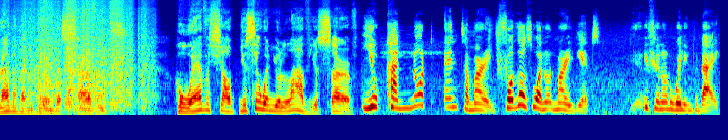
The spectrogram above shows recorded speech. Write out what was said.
Rather than being the servants, Whoever shall, you see, when you love, you serve. You cannot enter marriage for those who are not married yet Yeah. if you're not willing to die,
